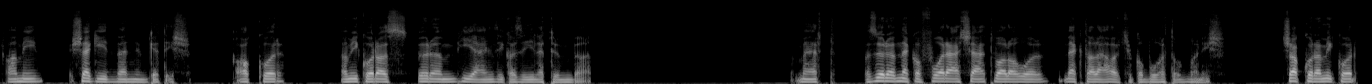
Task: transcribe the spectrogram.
ami segít bennünket is. Akkor, amikor az öröm hiányzik az életünkből. Mert az örömnek a forrását valahol megtalálhatjuk a boltokban is. És akkor, amikor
